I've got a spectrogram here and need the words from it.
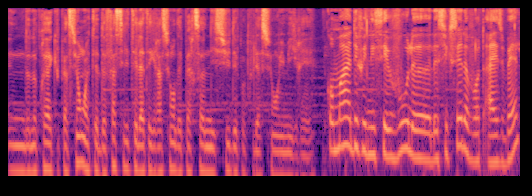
Une de nos préoccupations était de faciliter l'intégration des personnes issues des populations immigrées. Comment définissez-vous le, le succès de votre ASBL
